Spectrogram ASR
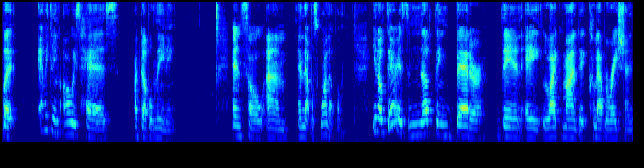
But everything always has a double meaning. And so, um, and that was one of them. You know, there is nothing better than a like minded collaboration,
